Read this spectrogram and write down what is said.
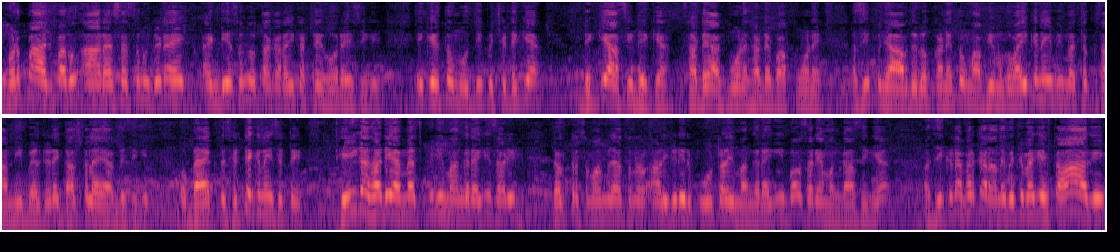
ਹੁਣ ਭਾਜਪਾ ਤੋਂ ਆਰਐਸਐਸ ਨੂੰ ਜਿਹੜਾ ਇਹ ਐਨਡੀਏ ਸਮਝੌਤਾ ਕਰ ਇਕੱਠੇ ਹੋ ਰਹੇ ਸੀਗੇ, ਇਹ ਕਿਸੇ ਤੋਂ ਮੋਦੀ ਪਿੱਛੇ ਡਿੱਗਿਆ। ਡਿੱਗਿਆ, ਅਸੀਂ ਡਿੱਗਿਆ। ਸਾਡੇ ਆਗੂਆਂ ਨੇ, ਸਾਡੇ ਬਾਪੂਆਂ ਨੇ, ਅਸੀਂ ਪੰਜਾਬ ਦੇ ਲੋਕਾਂ ਨੇ ਤੋਂ ਮਾਫੀ ਮੰਗਵਾਈ ਕਿ ਨਹੀਂ ਵੀ ਮੈਥੋਂ ਕਿਸਾਨੀ ਬਿੱਲ ਜਿਹੜੇ ਗਲਤ ਲੈ ਜਾਂਦੇ ਸੀਗੇ, ਉਹ ਬੈਕ ਤੇ ਸਿੱਟੇ ਕਿ ਨਹੀਂ ਸਿੱਟੇ? ਠੀਕ ਆ, ਸਾਡੀ ਐਮਐਸਪੀ ਦੀ ਮੰਗ ਰਹਿ ਗਈ, ਸਾਡੀ ਡਾਕਟਰ ਸਵਾਮੀਨਾਥਨ ਵਾਲੀ ਜਿਹੜੀ ਰਿਪੋਰਟ ਵਾਲੀ ਮੰਗ ਰਹਿ ਗਈ, ਬਹੁਤ ਸਾਰੀਆਂ ਮੰਗਾਂ ਸੀਗੀਆਂ। ਅਸੀਂ ਕਿਹੜਾ ਫਿਰ ਘਰਾਂ ਦੇ ਵਿੱਚ ਬਹਿ ਕੇ ਅਸੀਂ ਤਾਂ ਆ ਗਏ।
